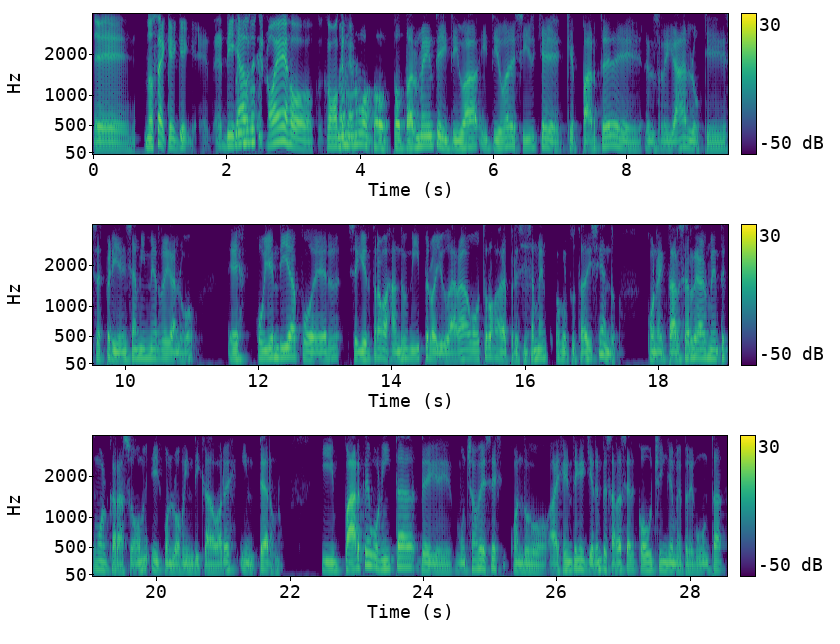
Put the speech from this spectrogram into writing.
eh, no sé, que, eh, dije algo que no es o como que... No, no, no, totalmente, y te, iba, y te iba a decir que, que parte del regalo que esa experiencia a mí me regaló, es hoy en día poder seguir trabajando en mí, pero ayudar a otros a precisamente lo que tú estás diciendo, conectarse realmente con el corazón y con los indicadores internos. Y parte bonita de muchas veces cuando hay gente que quiere empezar a hacer coaching, que me pregunta,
